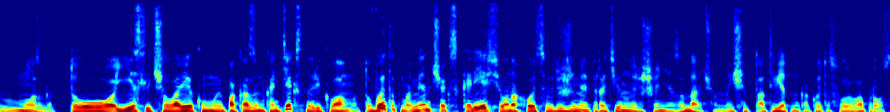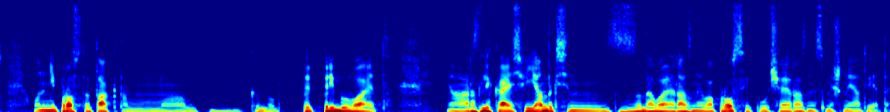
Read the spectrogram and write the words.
мозга, то если человеку мы показываем контекстную рекламу, то в этот момент человек, скорее всего, находится в режиме оперативного решения задач. Он ищет ответ на какой-то свой вопрос. Он не просто так там э, как бы пребывает, а, развлекаясь в Яндексе, задавая разные вопросы и получая разные смешные ответы.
